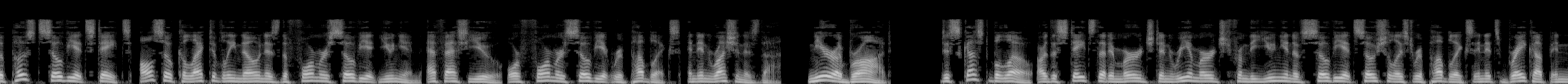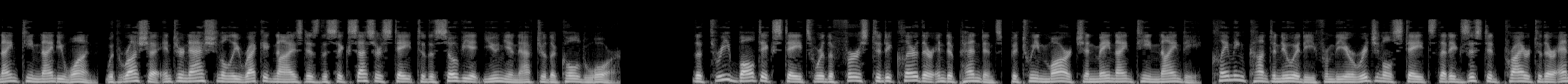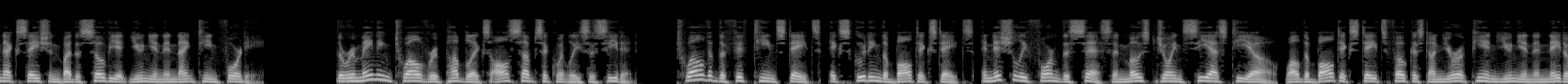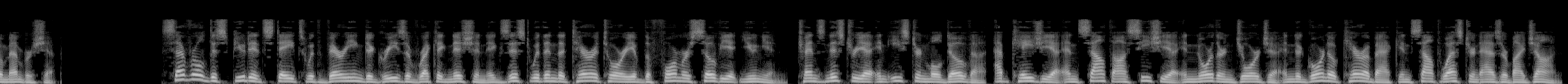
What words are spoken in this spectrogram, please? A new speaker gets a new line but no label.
The post-Soviet states, also collectively known as the former Soviet Union (FSU) or former Soviet republics, and in Russian as the near abroad, discussed below, are the states that emerged and re-emerged from the Union of Soviet Socialist Republics in its breakup in 1991, with Russia internationally recognized as the successor state to the Soviet Union after the Cold War. The three Baltic states were the first to declare their independence, between March and May 1990, claiming continuity from the original states that existed prior to their annexation by the Soviet Union in 1940. The remaining 12 republics all subsequently seceded. Twelve of the 15 states, excluding the Baltic states, initially formed the CIS and most joined CSTO, while the Baltic states focused on European Union and NATO membership. Several disputed states with varying degrees of recognition exist within the territory of the former Soviet Union, Transnistria in eastern Moldova, Abkhazia and South Ossetia in northern Georgia and Nagorno-Karabakh in southwestern Azerbaijan.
